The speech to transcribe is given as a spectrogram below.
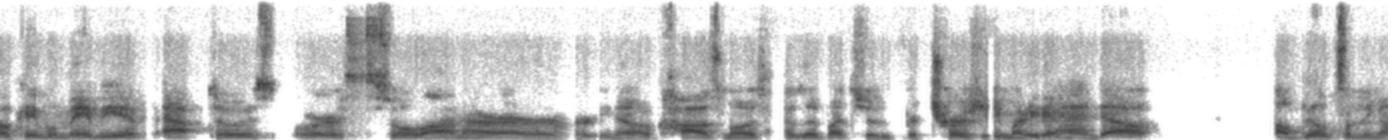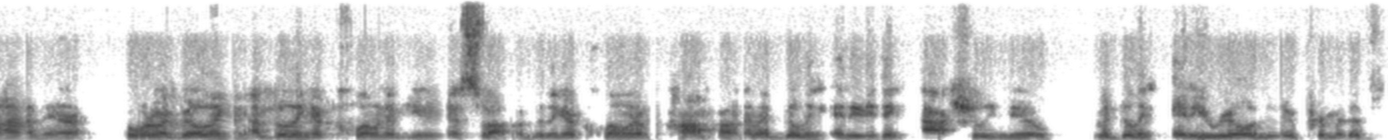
okay, well, maybe if Aptos or Solana or you know Cosmos has a bunch of treasury money to hand out, I'll build something on there. But what am I building? I'm building a clone of Uniswap. I'm building a clone of Compound. Am I building anything actually new? Am I building any real new primitives?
